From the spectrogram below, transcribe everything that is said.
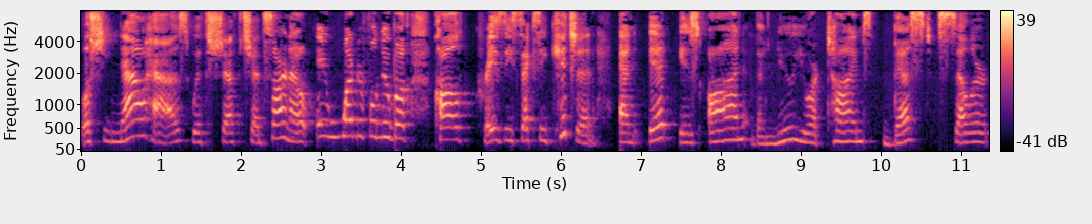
Well, she now has with Chef Chad Sarno a wonderful new book called Crazy Sexy Kitchen, and it is on the New York Times bestseller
